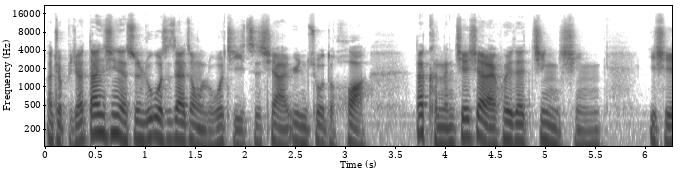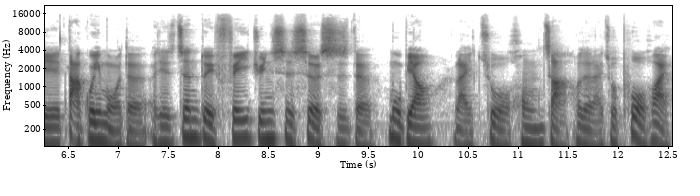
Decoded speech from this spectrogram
那就比较担心的是，如果是在这种逻辑之下运作的话，那可能接下来会再进行一些大规模的，而且是针对非军事设施的目标来做轰炸或者来做破坏。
